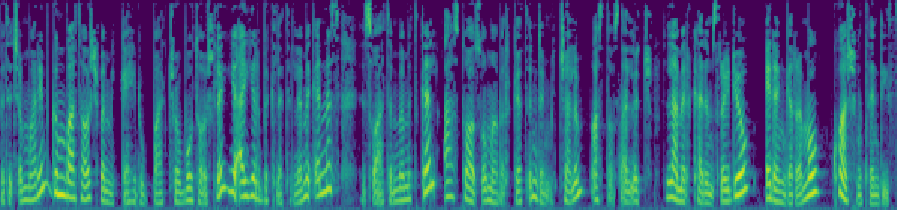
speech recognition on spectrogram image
በተጨማሪም ግንባታዎች በሚካሄዱባቸው ቦታዎች ላይ የአየር ብክለትን ለመቀነስ እጽዋትን በመትከል አስተዋጽኦ ማበርከት እንደሚቻልም አስታውሳለች። ለአሜሪካ ድምጽ ሬዲዮ ኤደን ገረመው ከዋሽንግተን ዲሲ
